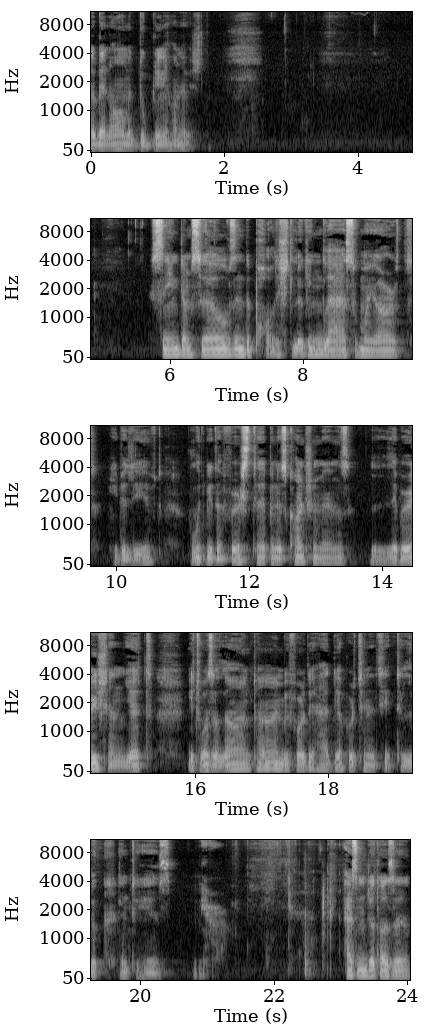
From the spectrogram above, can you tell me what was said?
و به نام دوبلینی ها نوشته Seeing themselves in the polished looking glass of my art, he believed, would be the first step in his countrymen's liberation, yet it was a long time before they had the opportunity to look into his mirror. از اینجا تازه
